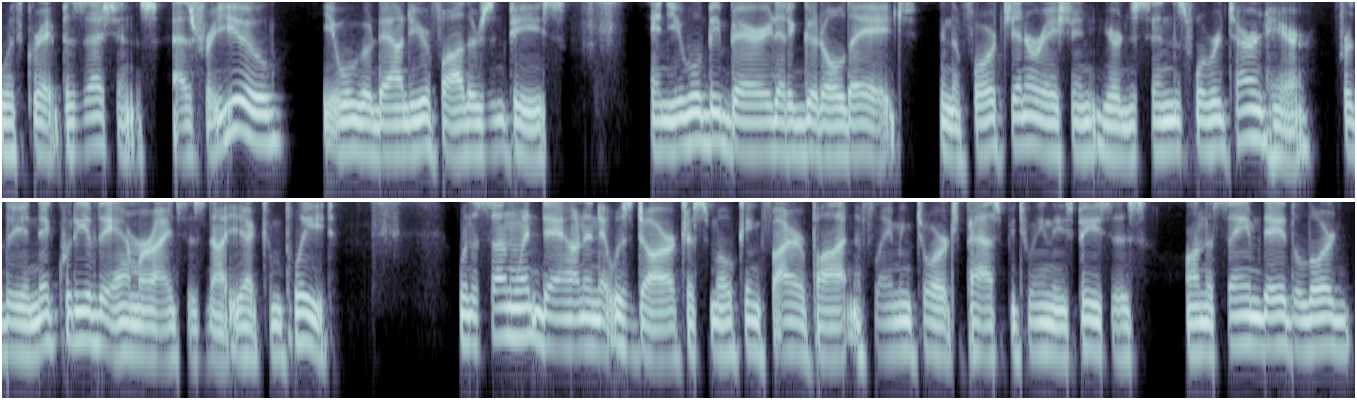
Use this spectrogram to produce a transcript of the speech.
with great possessions. As for you, you will go down to your fathers in peace, and you will be buried at a good old age. In the fourth generation, your descendants will return here, for the iniquity of the Amorites is not yet complete. When the sun went down and it was dark, a smoking firepot and a flaming torch passed between these pieces. On the same day, the Lord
